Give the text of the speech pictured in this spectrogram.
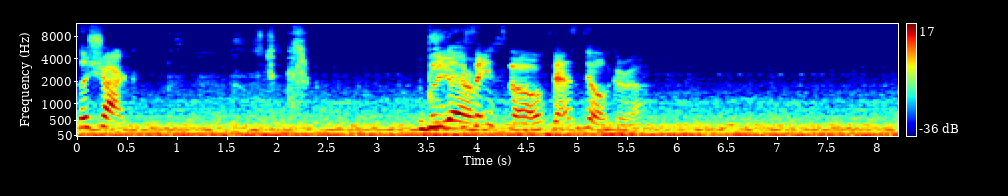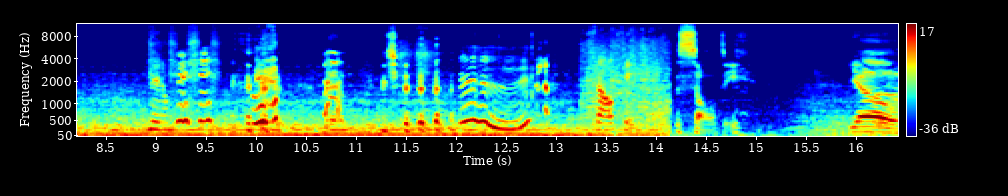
the shark. Be there. you say so. Stand still, girl. Little Mmm. salty. Salty. Yo,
